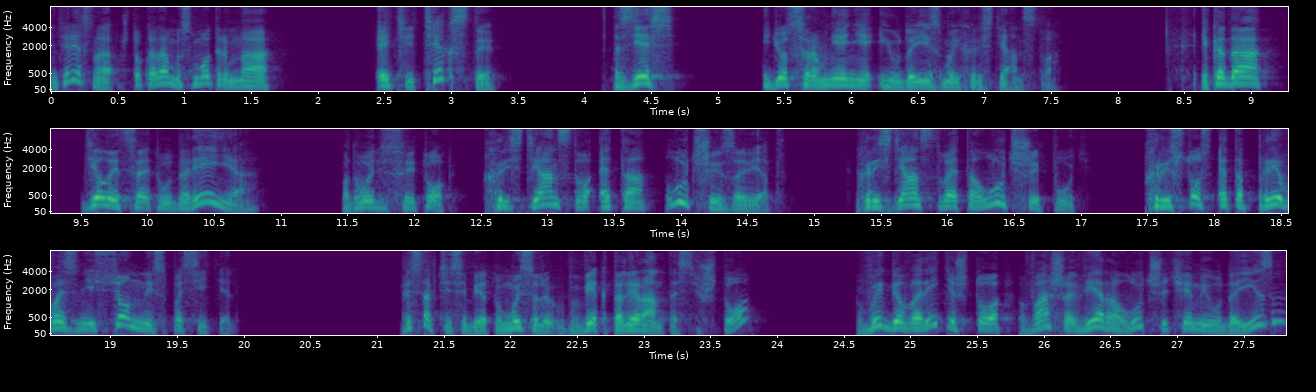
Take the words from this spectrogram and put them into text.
Интересно, что когда мы смотрим на эти тексты, здесь идет сравнение иудаизма и христианства. И когда делается это ударение, подводится итог. Христианство – это лучший завет. Христианство – это лучший путь. Христос – это превознесенный Спаситель. Представьте себе эту мысль в век толерантности. Что? Вы говорите, что ваша вера лучше, чем иудаизм?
